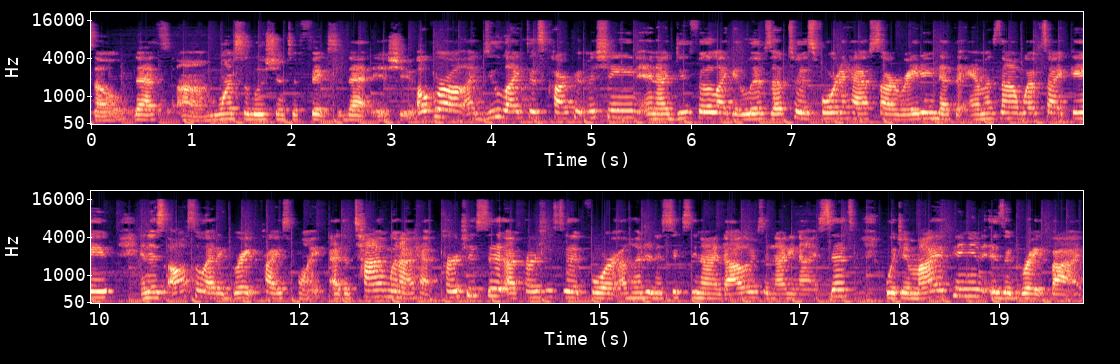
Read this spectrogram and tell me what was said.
So that's um, one solution to fix that issue. Overall, I do like this carpet machine and I do feel like it lives up to its four and a half star rating that the Amazon website gave and it's also at a great price point. At the time when I had purchased it, I purchased it for $169.99, which in my opinion is a great buy.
